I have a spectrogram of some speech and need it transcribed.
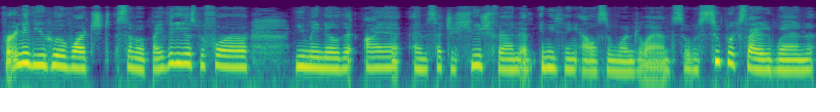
For any of you who have watched some of my videos before, you may know that I am such a huge fan of anything Alice in Wonderland. So I was super excited when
